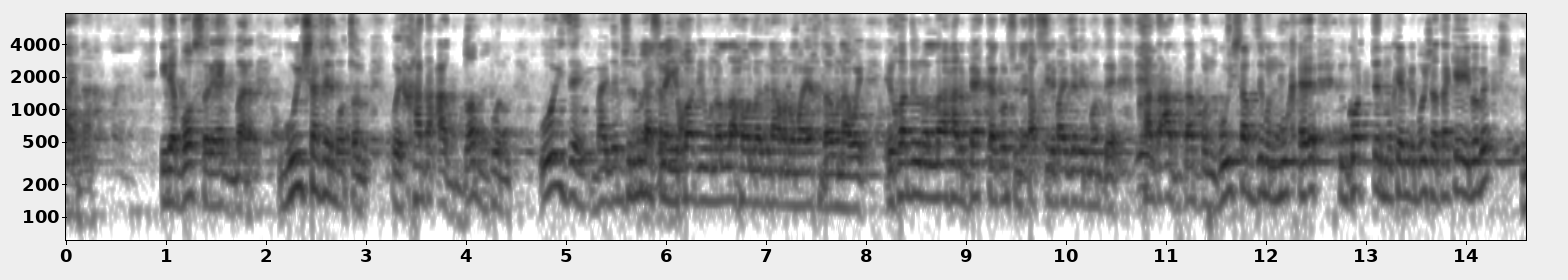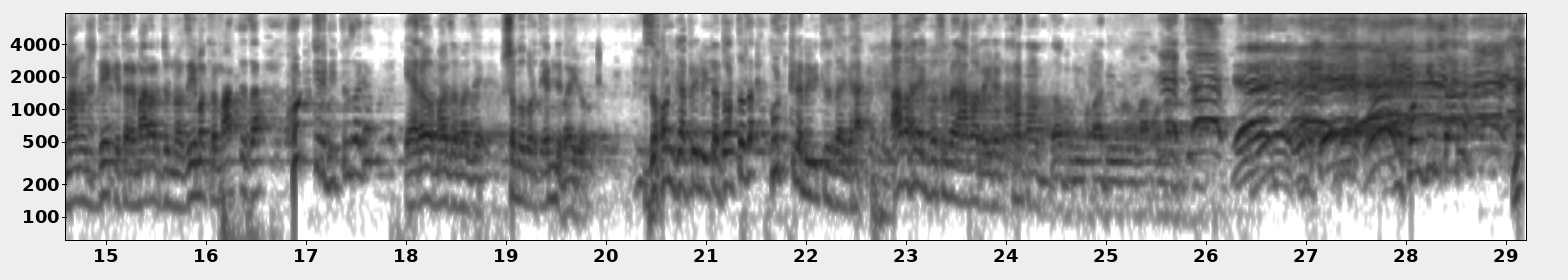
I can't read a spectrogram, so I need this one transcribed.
কয় না। এটা বছরে একবার গুই সাফের মতন ওই খাদা আর দব্বন ওই যে বাইজাবি শরীফ আছে না ইখাদিউন আল্লাহ আল্লাহ আমার মা ইখদাউনা ওই ইখাদিউন আল্লাহ আর ব্যাখ্যা করছেন তাফসির বাইজাবির মধ্যে খাদা আর দাব্বন গুই সাপ যেমন মুখে গর্তের মুখে এমনি বসে থাকে এইভাবে মানুষ দেখে তারা মারার জন্য যে মাত্র মারতে যা হুট করে ভিতরে জায়গা এরাও মাঝে মাঝে সর্বপ্রথম এমনি বাইর যখন কাপড়ে ভিতরে ধরতে যা হুট করে ভিতরে জায়গা আবার এক বছর পরে আবার এটা খাদা দাব্বন ইখাদিউন আল্লাহ এখন কিন্তু না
